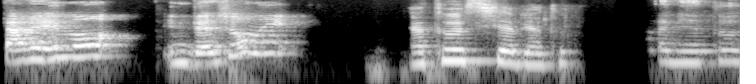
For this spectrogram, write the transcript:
Pareillement. Une belle journée. À toi aussi. À bientôt. À bientôt.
